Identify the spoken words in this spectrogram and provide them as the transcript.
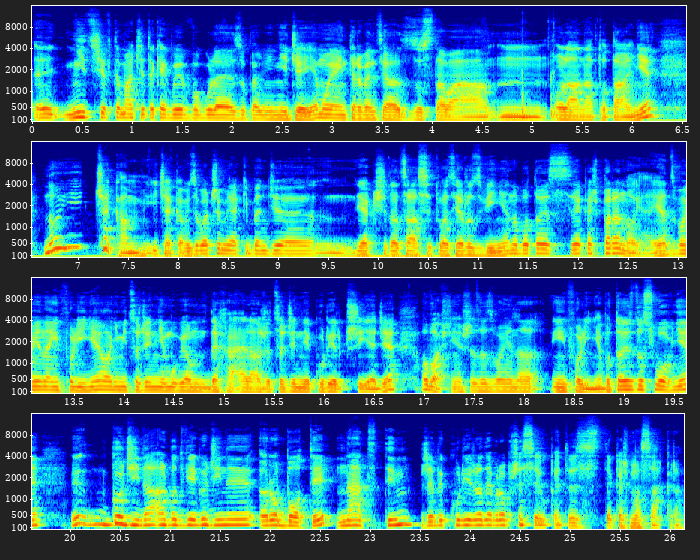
E, Nic się w temacie tak jakby w ogóle zupełnie nie dzieje. Moja interwencja została mm, olana totalnie. No i czekam, i czekam. I zobaczymy, jaki będzie, jak się ta cała sytuacja rozwinie, no bo to jest jakaś paranoja. Ja dzwonię na infolinię, oni mi codziennie mówią DHL-a, że codziennie kurier przyjedzie. O właśnie, jeszcze zadzwonię na infolinię, bo to jest dosłownie y, godzina albo dwie godziny roboty nad tym, żeby kurier odebrał przesyłkę. To jest jakaś masakra.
